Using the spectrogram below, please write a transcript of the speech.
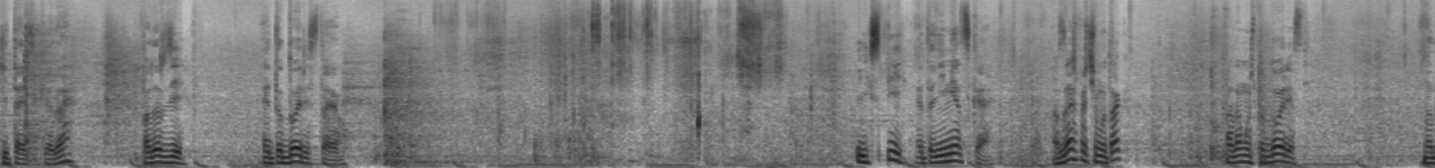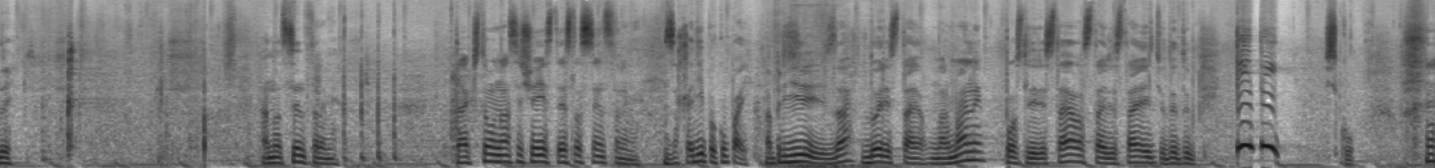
Китайская, да? Подожди, это Дори ставил. XP – это немецкая. А знаешь, почему так? Потому что дорест. Смотри. Она с сенсорами. Так что у нас еще есть Тесла с сенсорами. Заходи, покупай. Определились, да? До рестайл нормальный. После рестайла стали ставить вот эту пи-пи. Ску.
